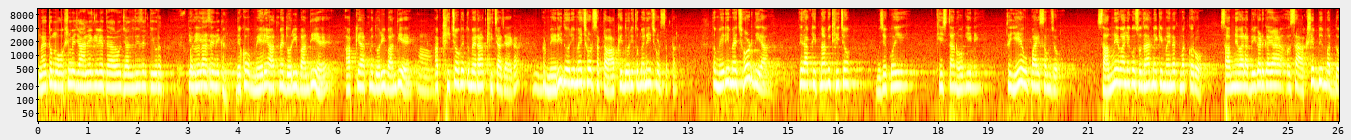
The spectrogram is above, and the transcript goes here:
मैं तो मोक्ष में जाने के लिए तैयार हूँ जल्दी से तीव्र तीव्रता से निकल। देखो मेरे हाथ में डोरी बांधी है आपके हाथ में डोरी बांधी है हाँ। आप खींचोगे तो मेरा हाथ खींचा जाएगा और मेरी डोरी मैं छोड़ सकता हूँ आपकी डोरी तो मैं नहीं छोड़ सकता। तो मेरी मैं छोड़ दिया फिर आप कितना भी खींचो मुझे कोई खींचतान होगी नहीं। तो ये उपाय समझो सामने वाले को सुधारने की मेहनत मत करो सामने वाला बिगड़ गया उसका आक्षेप भी मत दो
